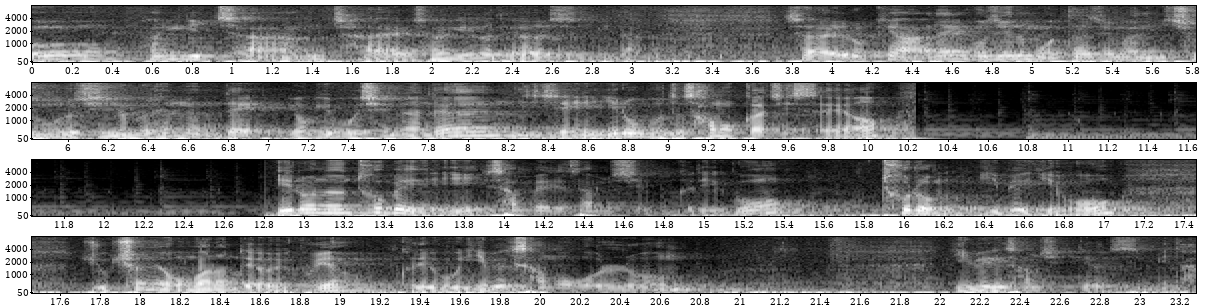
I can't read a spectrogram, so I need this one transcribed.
그리고 환기창 잘 설계가 되어 있습니다. 자 이렇게 안에 보지는 못하지만 2층으로 진입을 했는데 여기 보시면은 이제 1호부터 3호까지 있어요. 1호는 투베이 300에 30 그리고 투룸 202호 6천에 5만 원 되어 있고요. 그리고 203호 원룸 200에 30 되어 있습니다.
